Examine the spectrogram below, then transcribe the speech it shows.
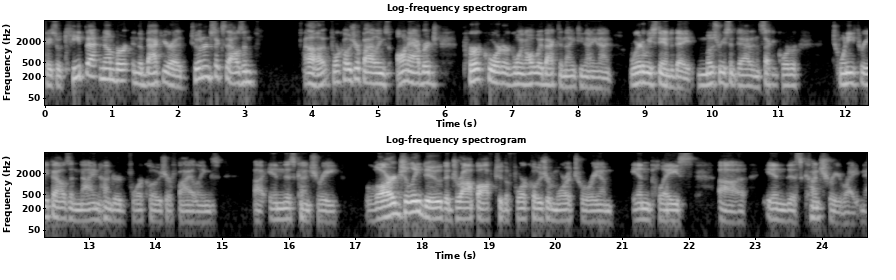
Okay, so keep that number in the back of your head 206,000 uh, foreclosure filings on average per quarter going all the way back to 1999. Where do we stand today? Most recent data in second quarter 23,900 foreclosure filings uh, in this country, largely due the drop off to the foreclosure moratorium in place uh, in this country right now.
